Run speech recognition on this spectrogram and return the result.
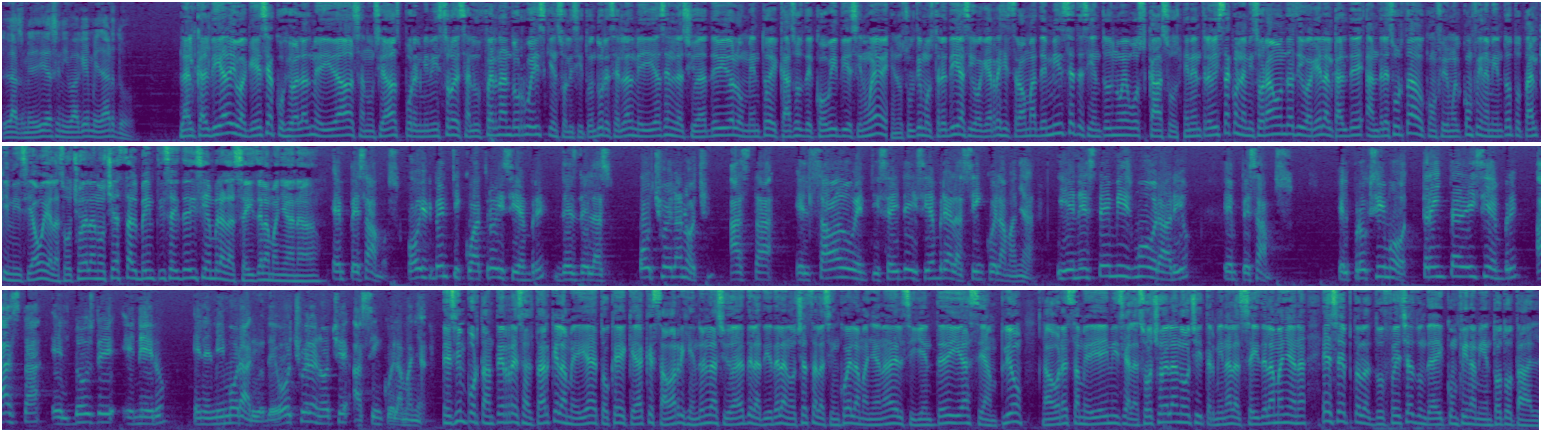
las medidas en Ibagué, Medardo. La alcaldía de Ibagué se acogió a las medidas anunciadas por el ministro de Salud Fernando Ruiz, quien solicitó endurecer las medidas en la ciudad debido al aumento de casos de COVID-19. En los últimos tres días, Ibagué ha registrado más de 1.700 nuevos casos. En entrevista con la emisora Ondas de Ibagué, el alcalde Andrés Hurtado confirmó el confinamiento total que inicia hoy a las 8 de la noche hasta el 26 de diciembre a las 6 de la mañana. Empezamos hoy 24 de diciembre desde las 8 de la noche hasta el sábado 26 de diciembre a las 5 de la mañana. Y en este mismo horario empezamos el próximo 30 de diciembre hasta el 2 de enero en el mismo horario, de 8 de la noche a 5 de la mañana. Es importante resaltar que la medida de toque de queda que estaba rigiendo en las ciudades de las 10 de la noche hasta las 5 de la mañana del siguiente día se amplió. Ahora esta medida inicia a las 8 de la noche y termina a las 6 de la mañana, excepto las dos fechas donde hay confinamiento total.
